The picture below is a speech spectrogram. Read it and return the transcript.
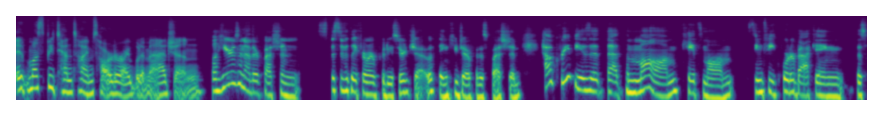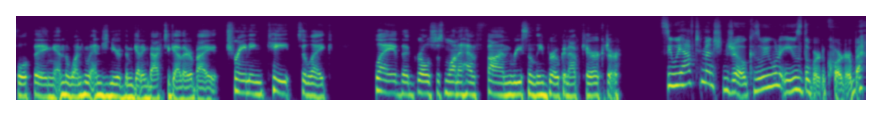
It must be 10 times harder, I would imagine. Well, here's another question specifically from our producer, Joe. Thank you, Joe, for this question. How creepy is it that the mom, Kate's mom, seemed to be quarterbacking this whole thing and the one who engineered them getting back together by training Kate to like play the girls just want to have fun, recently broken up character? See, we have to mention Joe because we wouldn't use the word quarterback.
